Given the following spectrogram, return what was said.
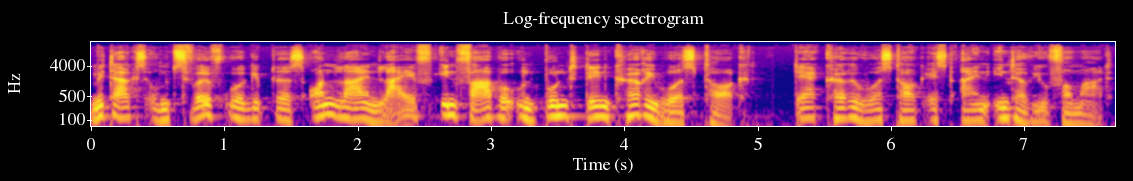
Mittags um 12 Uhr gibt es online live in Farbe und bunt den Currywurst Talk. Der Currywurst Talk ist ein Interviewformat.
